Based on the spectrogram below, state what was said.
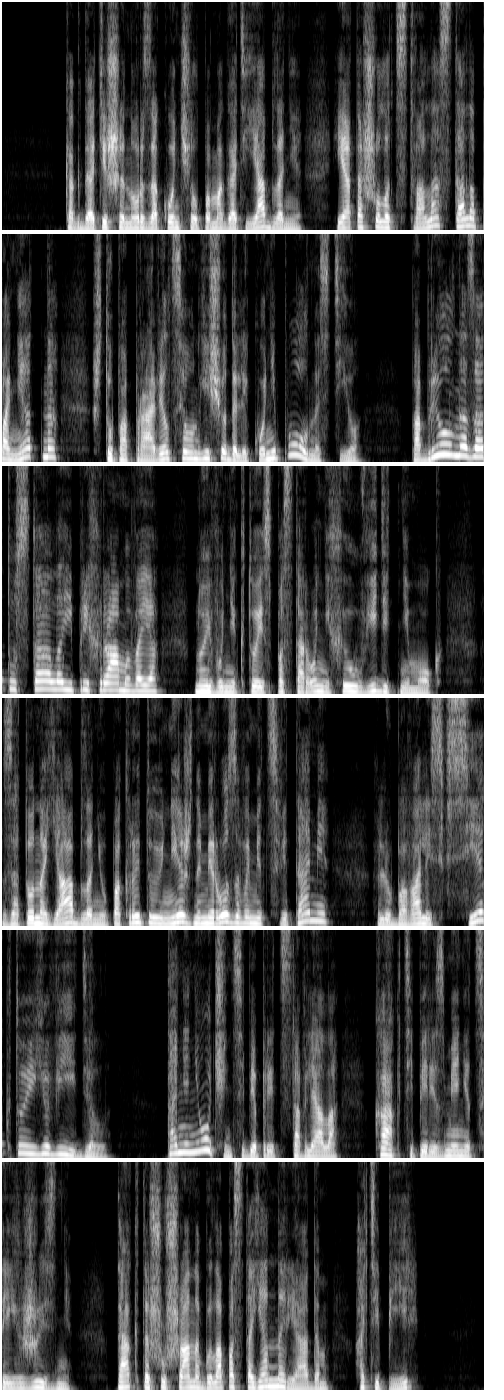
Когда Тишинор закончил помогать яблоне и отошел от ствола, стало понятно, что поправился он еще далеко не полностью. Побрел назад устало и прихрамывая, но его никто из посторонних и увидеть не мог. Зато на яблоню, покрытую нежными розовыми цветами, любовались все, кто ее видел. Таня не очень себе представляла, как теперь изменится их жизнь. Так-то Шушана была постоянно рядом, а теперь...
